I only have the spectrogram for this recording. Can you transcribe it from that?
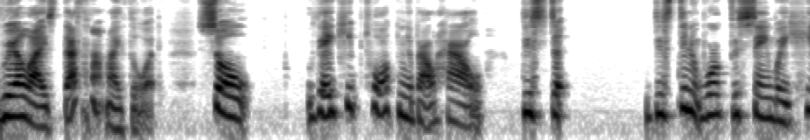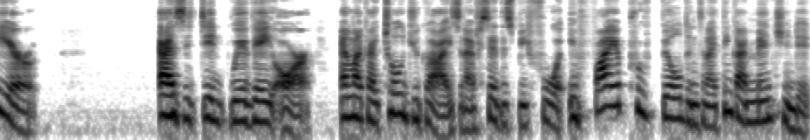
realize that's not my thought. So they keep talking about how this this didn't work the same way here as it did where they are. And like I told you guys, and I've said this before, in fireproof buildings, and I think I mentioned it,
